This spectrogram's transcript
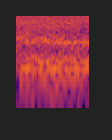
Guru.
